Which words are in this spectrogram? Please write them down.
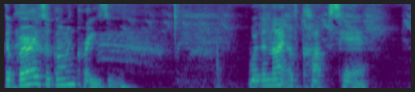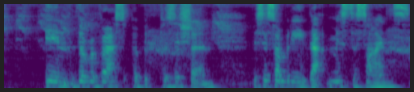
the birds are going crazy. With the Knight of Cups here in the reverse position, this is somebody that missed the signs.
